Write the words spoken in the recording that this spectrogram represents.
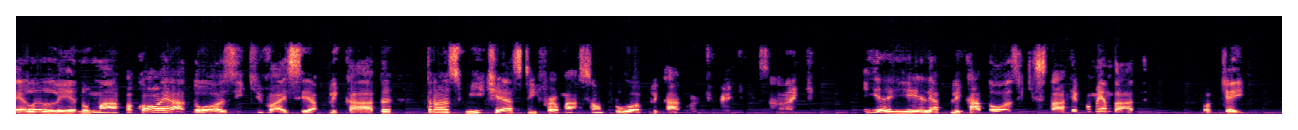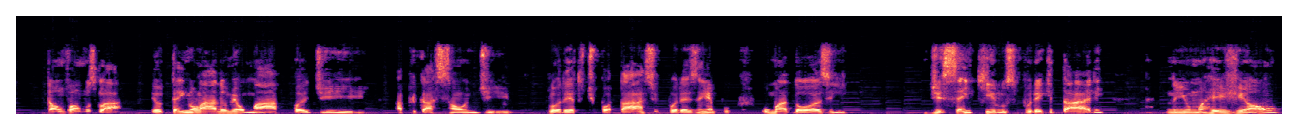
Ela lê no mapa qual é a dose que vai ser aplicada, transmite essa informação para o aplicador de fertilizante e aí ele aplica a dose que está recomendada, ok? Então vamos lá. Eu tenho lá no meu mapa de aplicação de cloreto de potássio, por exemplo, uma dose de 100 quilos por hectare em uma região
